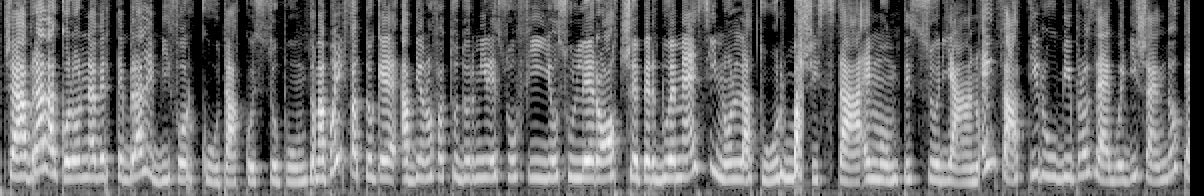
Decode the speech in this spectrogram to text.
Cioè avrà la colonna vertebrale biforcuta a questo punto. Ma poi il fatto che abbiano fatto dormire suo figlio sulle rocce per due mesi non la turba. Ci sta, è montessoriano. E infatti Ruby prosegue dicendo che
